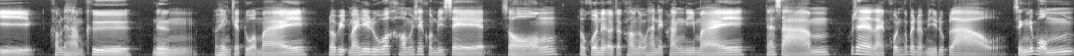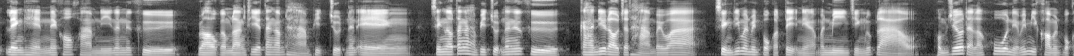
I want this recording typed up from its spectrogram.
อีกคำถามคือ 1. เราเห็นแก่ตัวไหมเราผิดไหมที่รู้ว่าเขาไม่ใช่คนพิเศษ 2. เราควรเดินออกจากความสัมพันธ์ในครั้งนี้ไหมและ 3. ผู้ชายหลายๆคนเขาเป็นแบบนี้หรือเปล่า สิ่งที่ผมเล็งเห็นในข้อความนี้นั่นก็คือ เรากำลังที่จะตั้งคำถามผิดจุดนั่นเอง สิ่งเราตั้งคำถามผิดจุดนั่นก็คือ การที่เราจะถามไปว่า สิ่งที่มันเป็นปกติเนี่ยมันมีจริงหรือเปล่า ผมเชื่อว่าแต่ละคู่เนี่ยไม่มีความเป็นปก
